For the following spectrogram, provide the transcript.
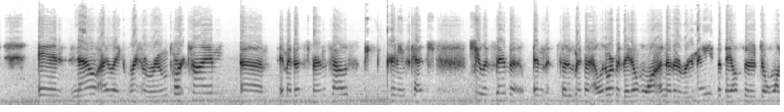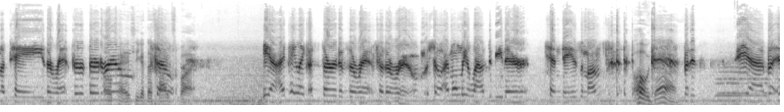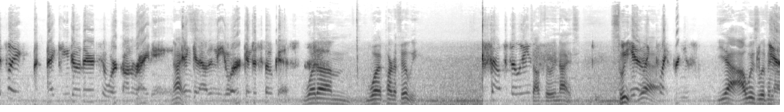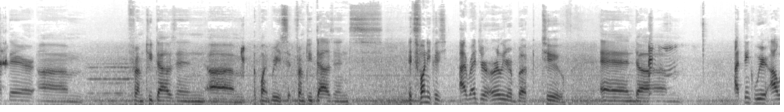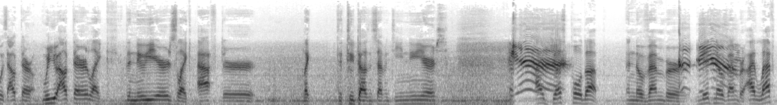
And now I like rent a room part time um, at my best friend's house. Her name's Ketch. She lives there, but and so does my friend Eleanor. But they don't want another roommate. But they also don't want to pay the rent for the third room. Okay, so you got that So, side spot. Yeah, I pay like a third of the rent for the room, so I'm only allowed to be there ten days a month. Oh damn. But it's yeah, but it's like I can go there to work on writing Nice. and get out of New York and just focus. What um what part of Philly? South Philly. South Philly, nice. Sweet. yeah, Yeah. like Point Breeze. Yeah, I was living Yeah. out there um, from 2000, um, Point Breeze, from 2000. It's funny because I read your earlier book too, and um, I think we're. I was out there. Were you out there like the New Year's, like after, like the 2017 New Year's? Yeah. I just pulled up in November, Oh, mid-November. I left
